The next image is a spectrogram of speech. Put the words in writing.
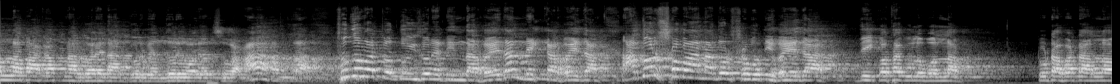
আল্লাহ পাক আপনার ঘরে দান করবেন। ধরে বলেন, সুবহানাল্লাহ। শুধুমাত্র দুইজনে দিনদার হয়ে যান, নেককার হয়ে যান, আদর্শবান আদর্শবতী হয়ে যান। যেই কথাগুলো বললাম টোটা ফাটা আল্লাহ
